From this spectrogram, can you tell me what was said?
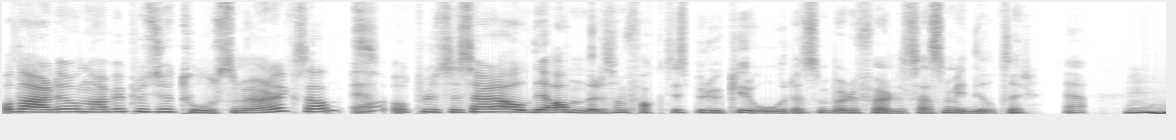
Og da er det jo, nå er vi plutselig to som gjør det, ikke sant? Ja. Og plutselig så er det alle de andre som faktisk bruker ordet, som burde føle seg som idioter. Ja. Mm.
